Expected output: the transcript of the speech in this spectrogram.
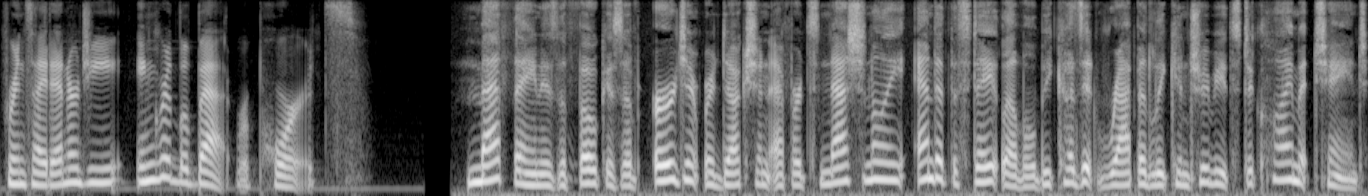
For Inside Energy, Ingrid Lobet reports. Methane is the focus of urgent reduction efforts nationally and at the state level because it rapidly contributes to climate change.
